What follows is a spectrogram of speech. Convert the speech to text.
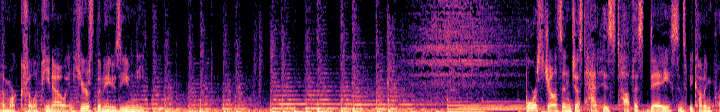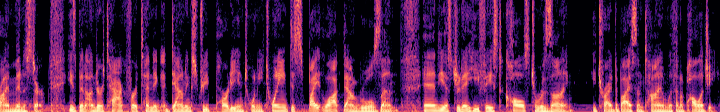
I'm Marc Filippino, and here's the news you need. Boris Johnson just had his toughest day since becoming prime minister. He's been under attack for attending a Downing Street party in 2020 despite lockdown rules then. And yesterday he faced calls to resign. He tried to buy some time with an apology.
